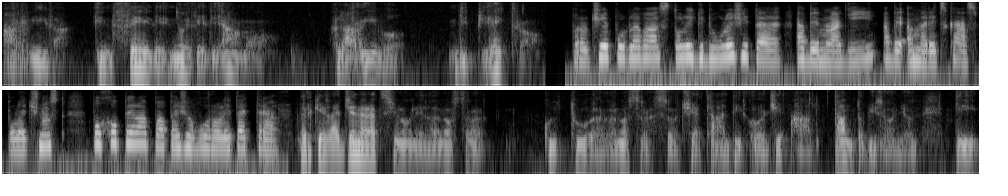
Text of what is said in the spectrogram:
arriva, in fede noi vediamo l'arrivo di Pietro. Proč je podle vás tolik důležité, aby mladí, aby americká společnost pochopila papežovu roli Petra? Perché la generazione, la nostra cultura, la nostra società di oggi ha tanto bisogno di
